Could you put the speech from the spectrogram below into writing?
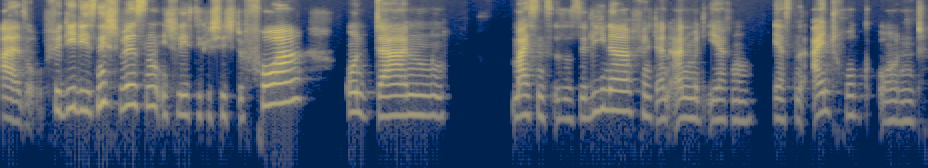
Also, für die, die es nicht wissen, ich lese die Geschichte vor und dann, meistens ist es Selina, fängt dann an mit ihrem ersten Eindruck und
